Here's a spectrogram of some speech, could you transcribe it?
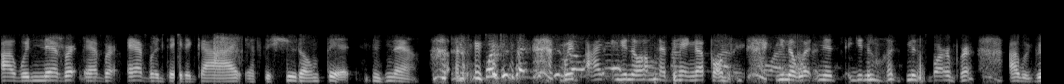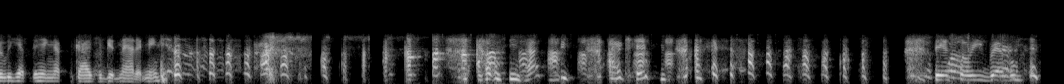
I would never, ever, ever date a guy if the shoe don't fit. now, What'd you say, With- I, fit? you know, I'm gonna have to hang up on. Oh, You know what. Miss? You know what, Miss Barbara? I would really have to hang up. The guys would get mad at me. I would not be. I can't. They're so Well, irrelevant.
